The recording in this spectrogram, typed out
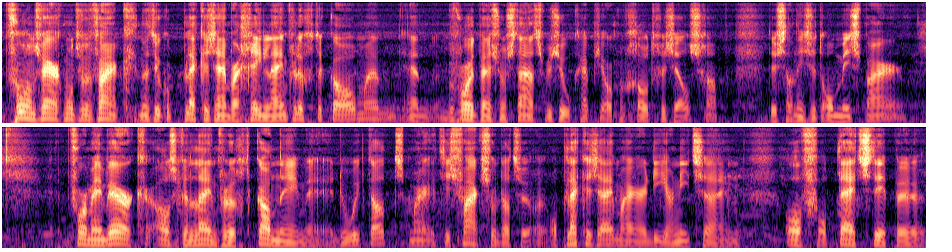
Voor ons werk moeten we vaak natuurlijk op plekken zijn waar geen lijnvluchten komen. En bijvoorbeeld bij zo'n staatsbezoek heb je ook een groot gezelschap. Dus dan is het onmisbaar. Voor mijn werk, als ik een lijnvlucht kan nemen, doe ik dat. Maar het is vaak zo dat we op plekken zijn, maar die er niet zijn. Of op tijdstippen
